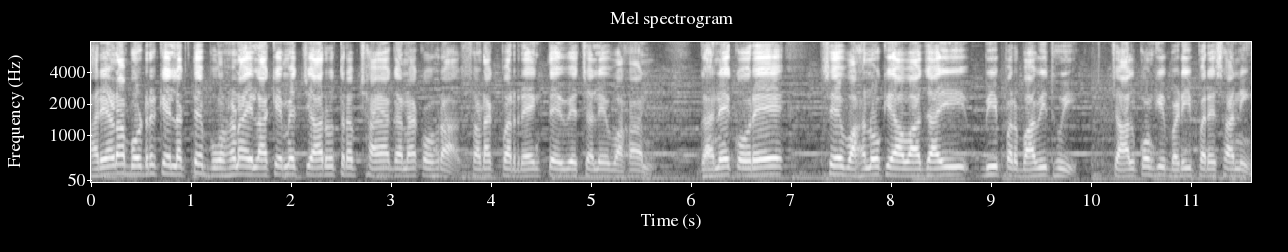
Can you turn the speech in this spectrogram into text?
हरियाणा बॉर्डर के लगते बोहाना इलाके में चारों तरफ़ छाया घना कोहरा। सड़क पर रेंगते हुए चले वाहन। घने कोहरे से वाहनों की आवाजाही भी प्रभावित हुई। चालकों की बड़ी परेशानी।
